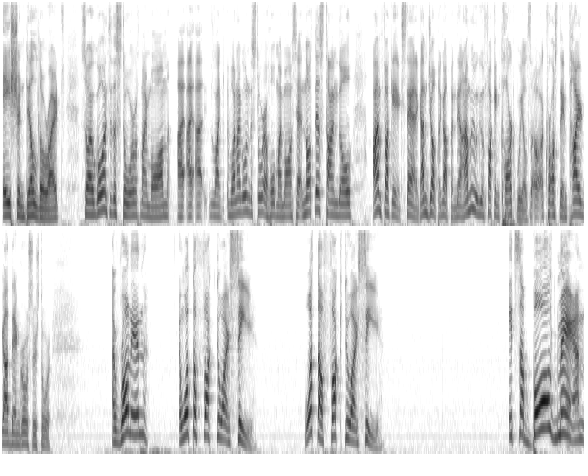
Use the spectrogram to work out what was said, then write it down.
Asian dildo, right? So I go into the store with my mom. I, I, I, like, when I go into the store, I hold my mom's hand. Not this time, though. I'm fucking ecstatic. I'm jumping up and down. I'm doing fucking cartwheels uh, across the entire goddamn grocery store. I run in, and what the fuck do I see? What the fuck do I see? It's a bald man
